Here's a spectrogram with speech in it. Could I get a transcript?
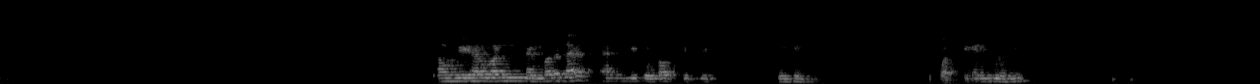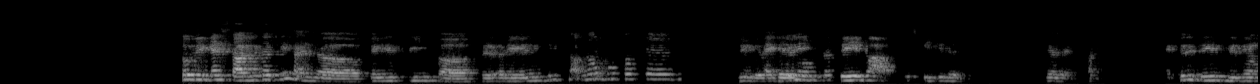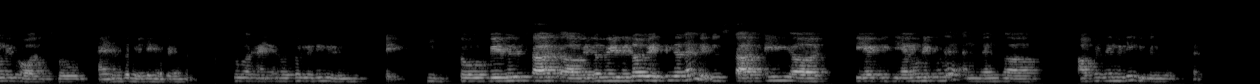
Now we have one member left and we go up with with What we can do. So we can start with the thing and uh can you speak uh revealing things? No book of the, Actually, the page after speaking is. Yeah, that's fine. Actually, he is busy on the call, so End of the meeting, can. to hand over the meeting, we will take. So we will start uh with the, without wasting the time, we will start the uh TIT TMOD today and then uh after the meeting, we will.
